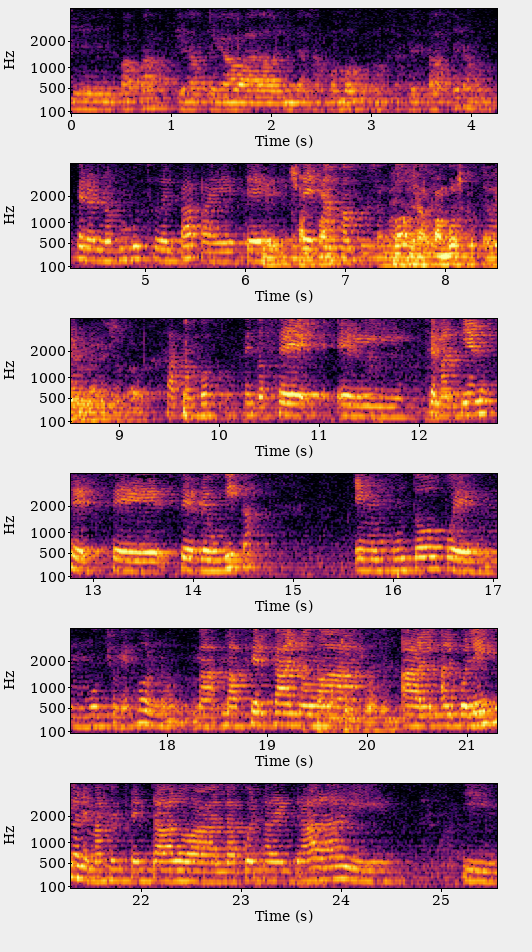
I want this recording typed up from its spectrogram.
del Papa queda pegado a la avenida San Juan Bosco, ¿no? ¿Se acerca la acera o no? Pero no es un busto del Papa, es de, Eh, San de Juan. San Juan Bosco. San Juan Bosco. También lo han hecho, claro. San Juan Bosco. Entonces, el, se mantiene, se, se, se reubica en un punto pues mucho mejor, ¿no? Más, más cercano al, al colegio, además enfrentado a la puerta de entrada y, y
